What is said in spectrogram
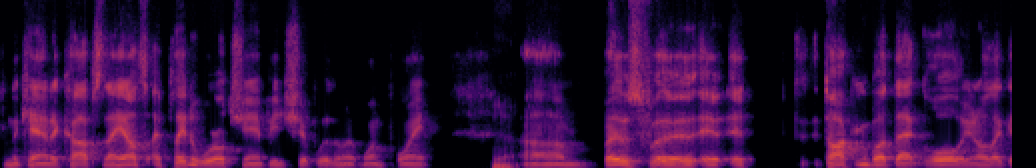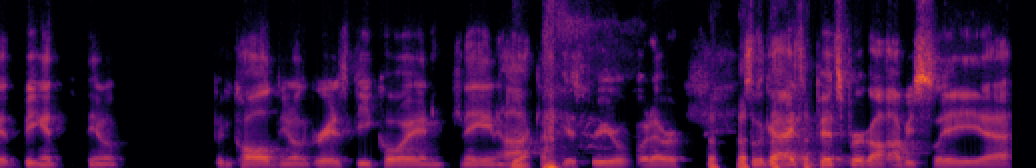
from the Canada Cups, and I also I played a World Championship with him at one point. Yeah. Um, but it was for it, it talking about that goal, you know, like it being a you know been called you know the greatest decoy in Canadian hockey history or whatever. So the guys in Pittsburgh, obviously, uh,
